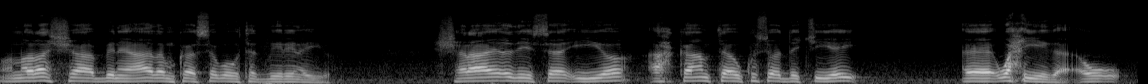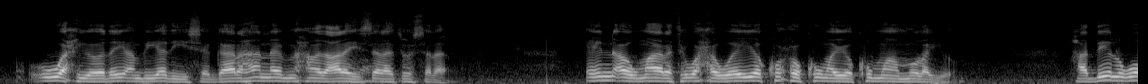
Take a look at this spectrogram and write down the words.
oo nolosha bini aadamka isagoo tadbiirinayo. Sharaa'icdiisa iyo axkaamta uu ku soo dejiyey waxyiga u waxyooday ambiyadiisa gaar ahaan nebi maxamed calayhi salaatu wassalaam in uu maaragtay waxa weeye ku xukumayo ku maamulayo. Haddii lagu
